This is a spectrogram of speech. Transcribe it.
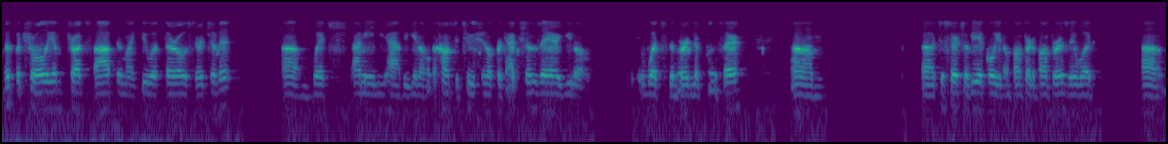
the petroleum truck stop and like do a thorough search of it, um, which I mean, you have you know constitutional protections there. You know, what's the burden of proof there? Um, uh, to search a vehicle, you know, bumper to bumper as they would. Um,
